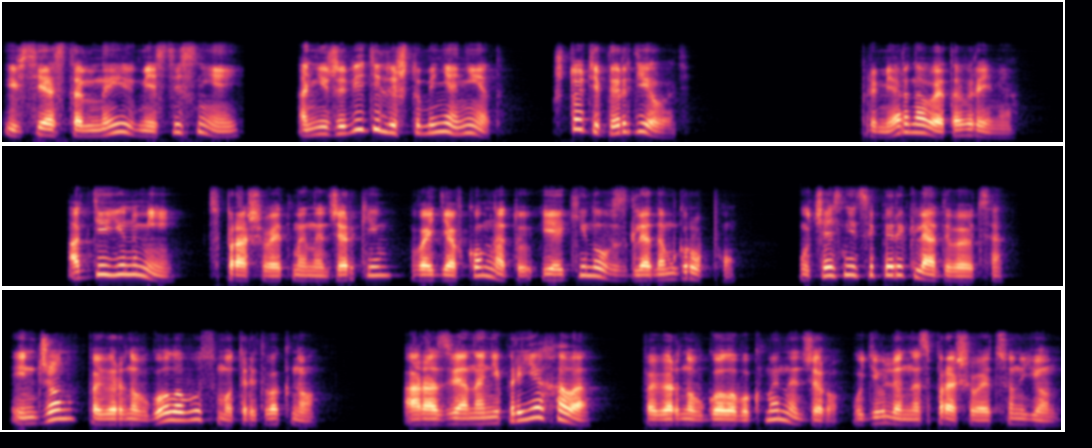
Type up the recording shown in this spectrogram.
И все остальные вместе с ней. Они же видели, что меня нет. Что теперь делать? Примерно в это время. «А где Юнми?» спрашивает менеджер Ким, войдя в комнату и окинув взглядом группу. Участницы переглядываются. Инджон, повернув голову, смотрит в окно. «А разве она не приехала?» Повернув голову к менеджеру, удивленно спрашивает Сун Йон.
